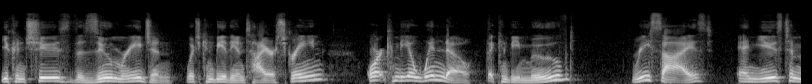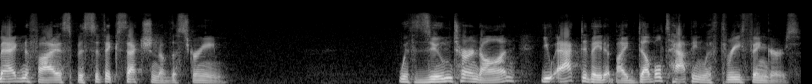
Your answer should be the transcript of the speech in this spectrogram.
You can choose the zoom region, which can be the entire screen, or it can be a window that can be moved, resized, and used to magnify a specific section of the screen. With Zoom turned on, you activate it by double tapping with three fingers.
